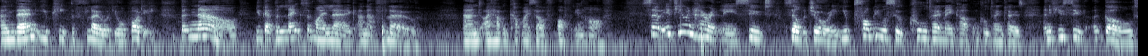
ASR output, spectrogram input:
and then you keep the flow of your body. But now you get the length of my leg and that flow, and I haven't cut myself off in half. So if you inherently suit silver jewelry, you probably will suit cool tone makeup and cool tone clothes. And if you suit uh, gold,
